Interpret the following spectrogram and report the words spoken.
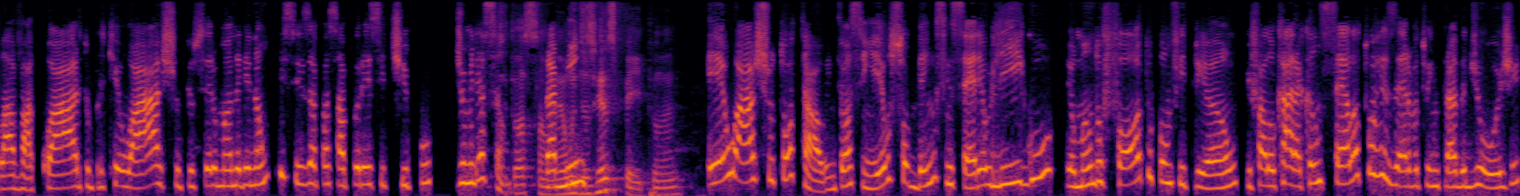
lavar quarto, porque eu acho que o ser humano ele não precisa passar por esse tipo de humilhação. Situação, pra é mim, um desrespeito, né? Eu acho total. Então, assim, eu sou bem sincera, eu ligo, eu mando foto pro anfitrião e falo, cara, cancela a tua reserva, a tua entrada de hoje,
